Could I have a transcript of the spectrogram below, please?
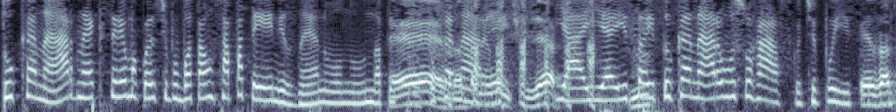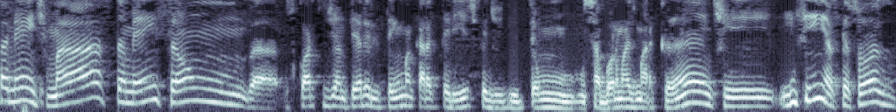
Tucanar, né? Que seria uma coisa tipo botar um sapatênis, né? No, no- na pessoa. É, tucanaram. exatamente, fizeram. E aí é isso aí, tucanaram o churrasco, tipo isso. Exatamente, mas também são ah, os cortes dianteiros ele tem uma característica de, de ter um, um sabor mais marcante, enfim, as pessoas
